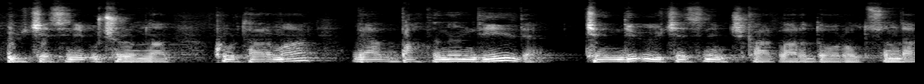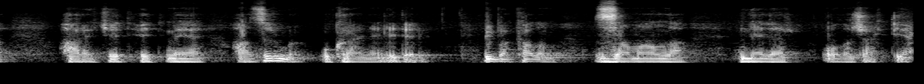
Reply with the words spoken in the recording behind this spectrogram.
Ülkesini uçurumdan kurtarmak ve Batı'nın değil de kendi ülkesinin çıkarları doğrultusunda hareket etmeye hazır mı Ukrayna lideri? Bir bakalım zamanla neler olacak diye.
